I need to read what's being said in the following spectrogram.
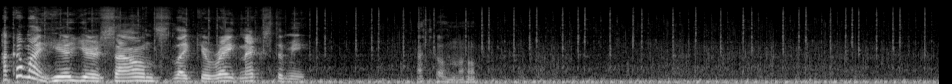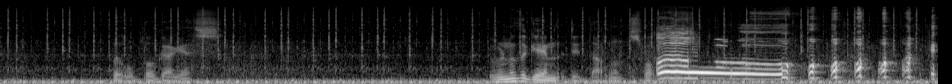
How come I hear your sounds like you're right next to me? I don't know. Little bug, I guess. There were another game that did that once. What Oh!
